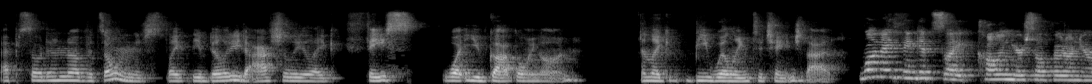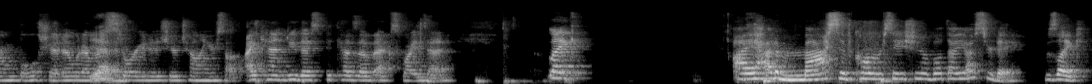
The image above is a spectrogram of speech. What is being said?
episode in and of its own. It's like the ability to actually like face what you've got going on and like be willing to change that. Well, and I think it's like calling yourself out on your own bullshit and whatever yeah. story it is you're telling yourself. I can't do this because of XYZ. Like, I had a massive conversation about that yesterday. It was like,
